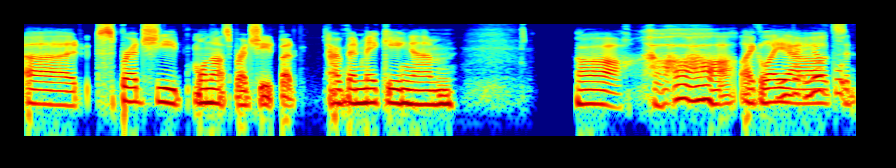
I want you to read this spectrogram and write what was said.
uh, spreadsheet. Well, not spreadsheet, but I've been making um, oh, like layouts bl- and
